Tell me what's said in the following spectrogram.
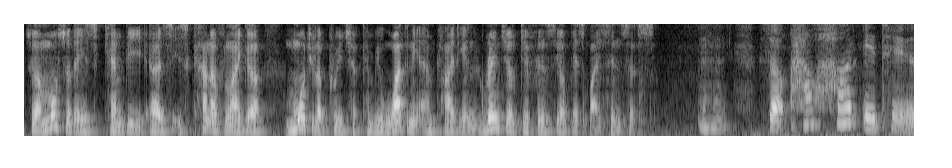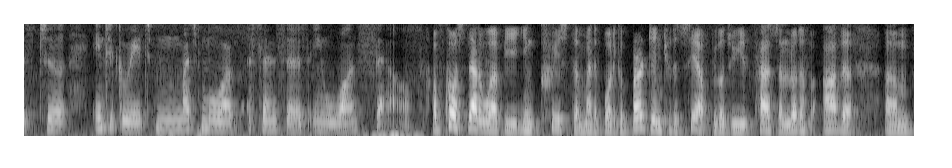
So uh, most of this can be uh, it's kind of like a modular approach can be widely applied in a range of different cell-based biosensors. Mm-hmm. So, how hard it is to integrate much more sensors in one cell? Of course, that will be increase the metabolic burden to the cell because you press a lot of other um,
